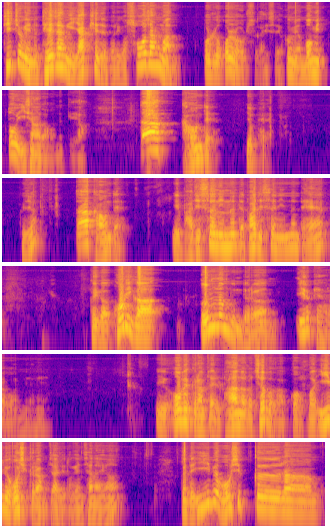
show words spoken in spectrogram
뒤쪽에 있는 대장이 약해져 버리고 소장만 볼록 올라올 수가 있어요. 그러면 몸이 또 이상하다고 느껴요. 딱 가운데 옆에 그죠? 딱 가운데 이 바지 선 있는데 바지 선 있는데 그러니까 고리가 없는 분들은 이렇게 하라고 합니다. 이 500g짜리 반으로 접어 갖고 뭐 250g짜리도 괜찮아요. 근데 250g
